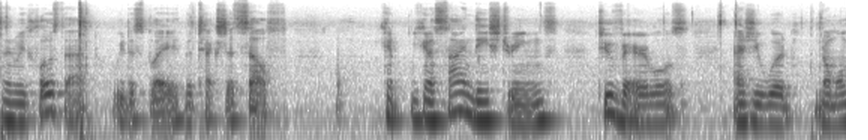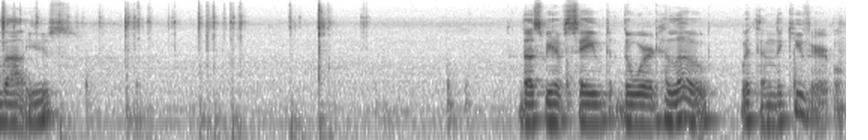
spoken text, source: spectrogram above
and then we close that, we display the text itself. Can, you can assign these strings to variables as you would normal values. Thus we have saved the word hello within the Q variable,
